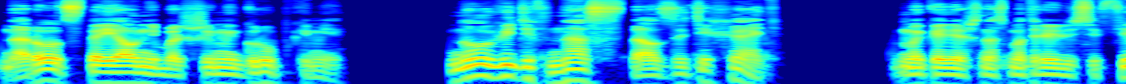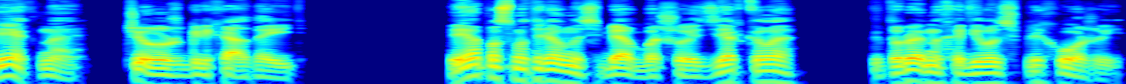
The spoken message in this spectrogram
Народ стоял небольшими группками, но, увидев нас, стал затихать. Мы, конечно, смотрелись эффектно, чего уж греха таить. Я посмотрел на себя в большое зеркало, которое находилось в прихожей.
